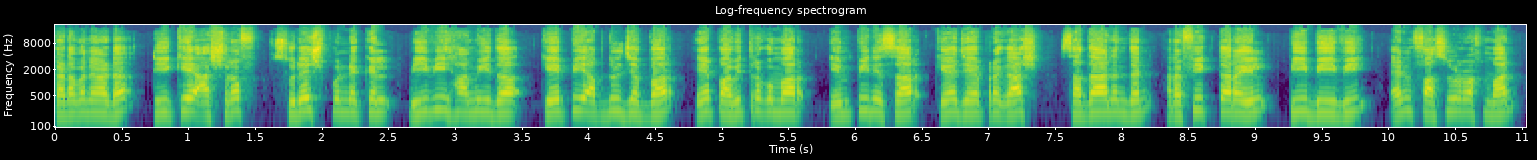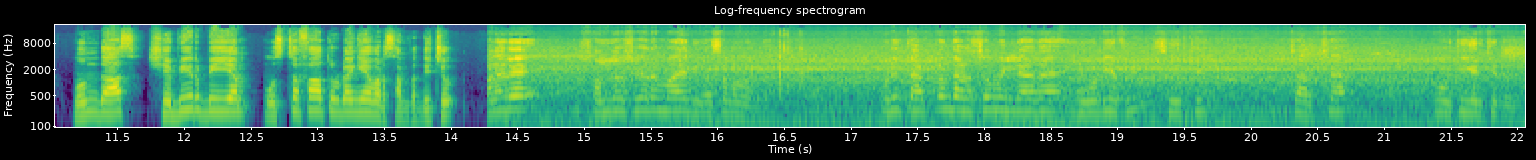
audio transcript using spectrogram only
Kadavanad T K Ashraf Suresh Punnakkal V V Hameed K P Abdul Jabbar A Pavithrakumar M P Nisar K Jayaprakash Sadanandan Rafeeq Tharayil P B V N Fazalur Rahman Mumtaz Shabeer B M Musthafa തുടങ്ങിയവർ സംബന്ധിച്ചു. വളരെ സന്തോഷകരമായ ദിവസമാണ്. ഒരു തർക്കം ഇല്ലാതെ യു ഡി എഫ് സീറ്റ് ചർച്ച പൂർത്തീകരിച്ചിട്ടുണ്ട്.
